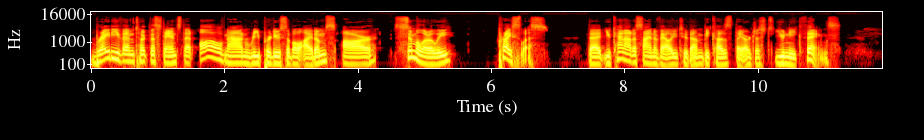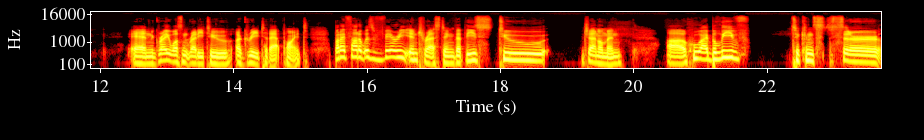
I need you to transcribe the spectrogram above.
Brady then took the stance that all non reproducible items are similarly priceless, that you cannot assign a value to them because they are just unique things. And Grey wasn't ready to agree to that point. But I thought it was very interesting that these two gentlemen, uh, who I believe to consider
